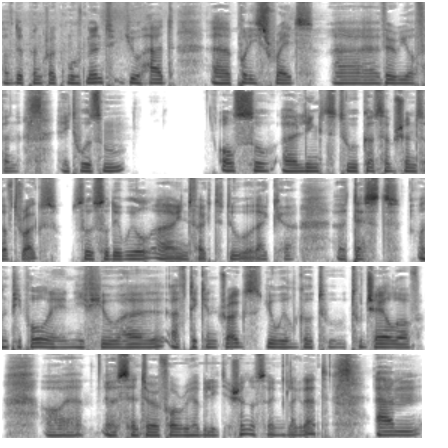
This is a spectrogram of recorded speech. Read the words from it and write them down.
of the punk rock movement, you had uh, police raids uh, very often. It was m- also uh, linked to consumptions of drugs. So, so they will, uh, in fact, do like a, a, test on people, and if you have taken drugs, you will go to to jail or or a, a center for rehabilitation or something like that. Um,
